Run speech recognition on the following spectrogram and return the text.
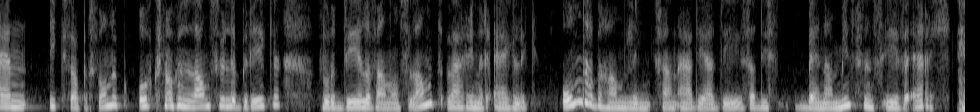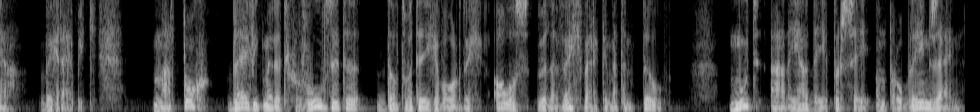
En ik zou persoonlijk ook nog een lans willen breken voor delen van ons land waarin er eigenlijk onderbehandeling van ADHD is. Dat is bijna minstens even erg. Ja, begrijp ik. Maar toch blijf ik met het gevoel zitten dat we tegenwoordig alles willen wegwerken met een pil. Moet ADHD per se een probleem zijn?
